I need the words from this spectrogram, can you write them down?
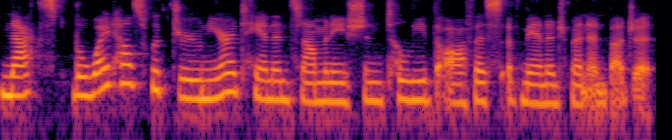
Next, the White House withdrew Neera Tanden's nomination to lead the Office of Management and Budget.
